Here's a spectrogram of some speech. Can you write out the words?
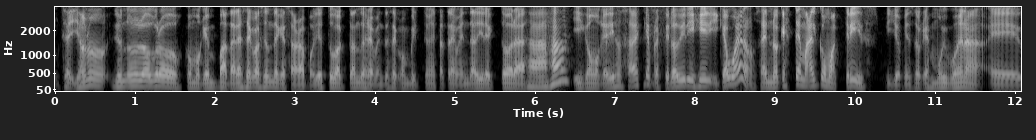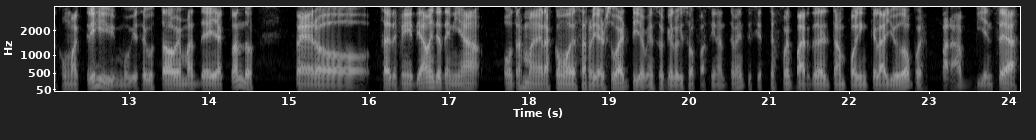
o sea, yo no, yo no logro como que empatar esa ecuación de que Sarah Pauli estuvo actuando y de repente se convirtió en esta tremenda directora. Ajá. Y como que dijo, ¿sabes qué? Prefiero dirigir. Y qué bueno. O sea, no que esté mal como actriz. Y yo pienso que es muy buena eh, como actriz y me hubiese gustado ver más de ella actuando. Pero, o sea, definitivamente tenía otras maneras como desarrollar su arte y yo pienso que lo hizo fascinantemente. Y si este fue parte del trampolín que la ayudó, pues para bien sea.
